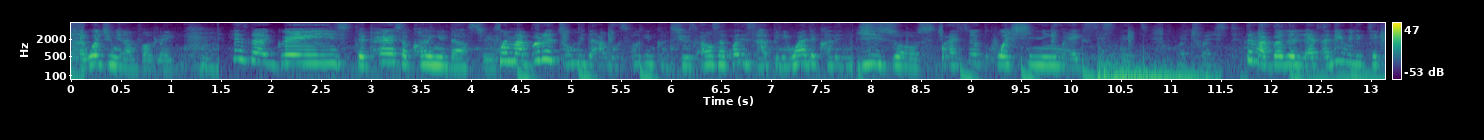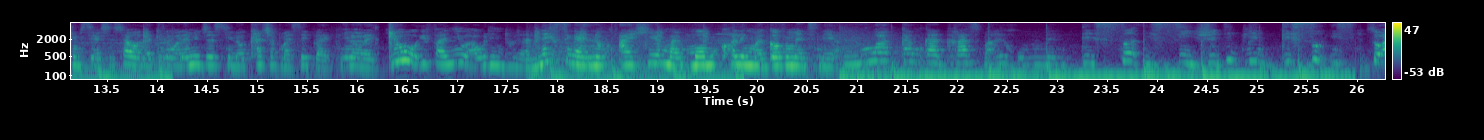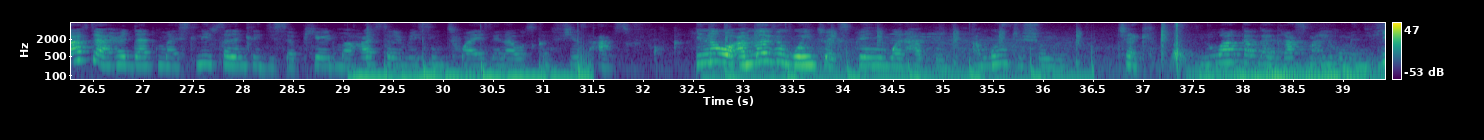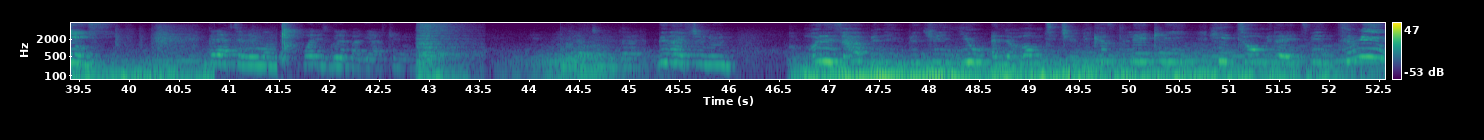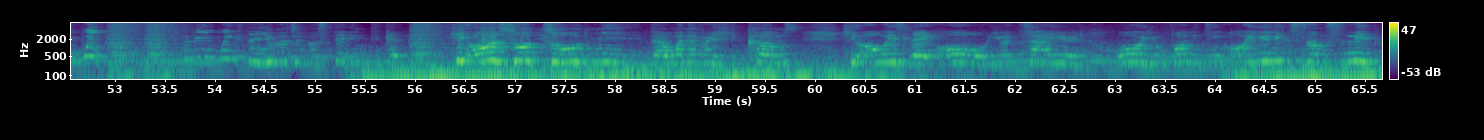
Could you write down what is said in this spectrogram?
like what do you mean i'm fucked? Like he's like grace the parents are calling you downstairs. When my brother told me that i was fucking confused. I was like what is happening? Why are they calling me? Jesus. I started questioning my existence trust then my brother left. I didn't really take him seriously so i was like you know what let me just you know catch up my sleep like you know like yo if i knew i wouldn't do that. Next thing i know i hear my mom calling my government name descends ici. Je dis bien descends ici. So after i heard that my sleep suddenly disappeared. My heart started racing twice and i was confused as fuck. You know what i'm not even going to explain you what happened. I'm going to show you. Check. Kamga grâce Marie Romaine viens ici good afternoon mom. What is good about the afternoon? Good afternoon dad. Good afternoon. What is happening between you and the home teacher? Because lately he told me that it's been three weeks three weeks that you guys are not studying together. He also told me that whenever he comes he always like oh you're tired. Oh you're vomiting. Oh you need some sleep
